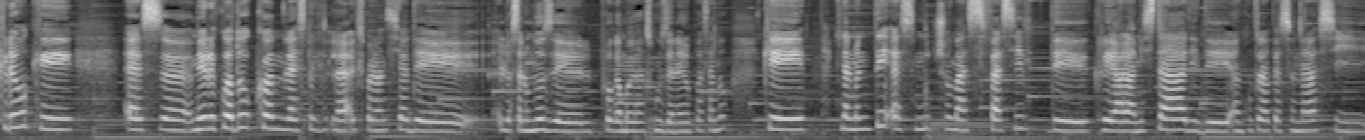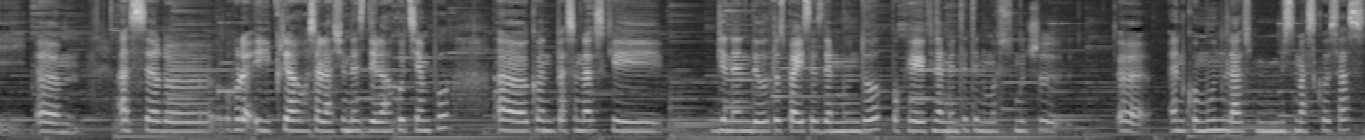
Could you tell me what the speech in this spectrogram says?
Creo que es, eh, me recuerdo con la, exper- la experiencia de los alumnos del programa Erasmus del año pasado, que finalmente es mucho más fácil de crear amistad y de encontrar personas y um, hacer eh, y crear relaciones de largo tiempo eh, con personas que vienen de otros países del mundo, porque finalmente tenemos mucho en común las mismas cosas.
